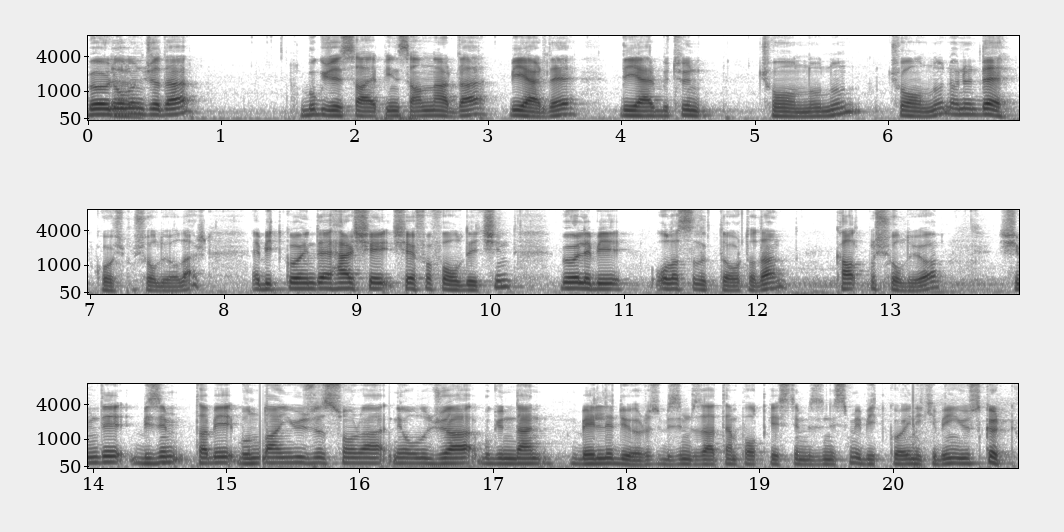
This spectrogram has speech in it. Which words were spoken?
Böyle Evet. olunca da bu güce sahip insanlar da bir yerde diğer bütün çoğunluğunun çoğunluğun önünde koşmuş oluyorlar. E Bitcoin'de her şey şeffaf olduğu için böyle bir olasılık da ortadan kalkmış oluyor. Şimdi bizim tabii bundan 100 yıl sonra ne olacağı bugünden belli diyoruz. Bizim zaten podcast'imizin ismi Bitcoin 2140.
